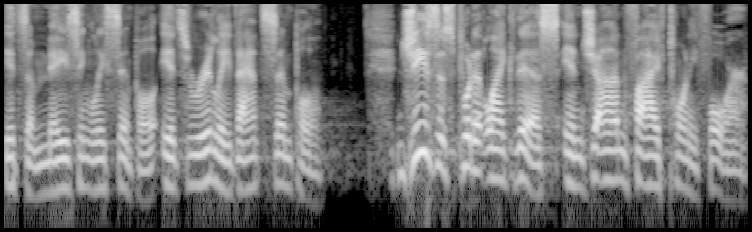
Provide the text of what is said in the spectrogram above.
it's amazingly simple. It's really that simple. Jesus put it like this in John 5 24.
